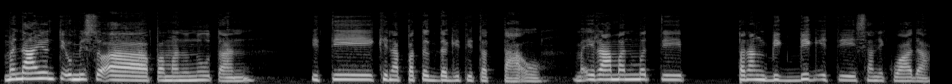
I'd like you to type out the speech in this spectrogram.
Manayon ti umiso a pamanunutan iti kinapatagdag iti tattao. Mairaman mo ti panangbigbig iti sanikwada.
